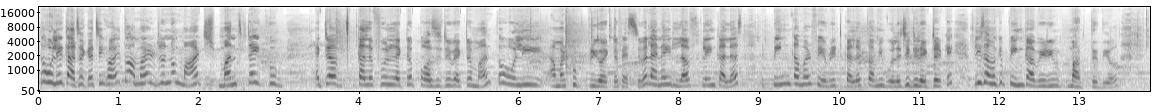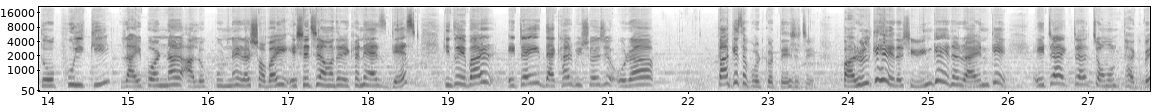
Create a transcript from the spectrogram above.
তো হোলির কাছাকাছি হয়, তো আমার জন্য মার্চ মান্থটাই খুব একটা কালারফুল একটা পজিটিভ একটা মান্থ তো হোলি আমার খুব প্রিয় একটা festival and I love playing colours আর পিঙ্ক আমার ফেভারিট কালার তো আমি বলেছি ডিরেক্টরকে প্লিজ আমাকে পিঙ্ক আবিরই মাখতে দিও। তো ফুলকি, রায়পর্ণা আলোকপূর্ণা, এরা সবাই এসেছে আমাদের এখানে অ্যাজ গেস্ট কিন্তু এবার এটাই দেখার বিষয় যে ওরা কাকে সাপোর্ট করতে এসেছে? পারুলকে, না শিরিনকে, না রায়নকে? এটা একটা চমক থাকবে।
